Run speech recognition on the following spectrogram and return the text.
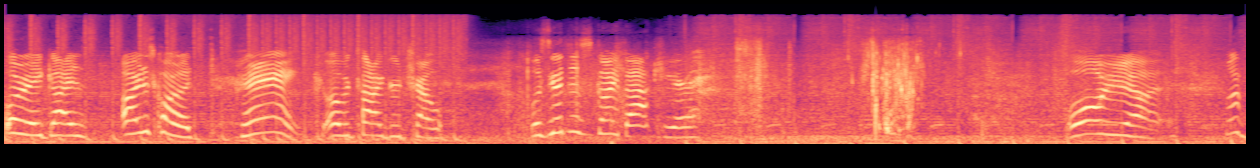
Alright guys, I just caught a tank of a tiger trout. Let's get this guy back here. Oh yeah. Let's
